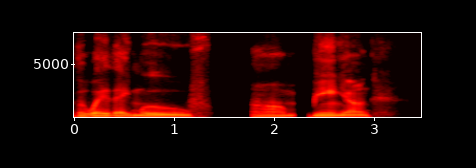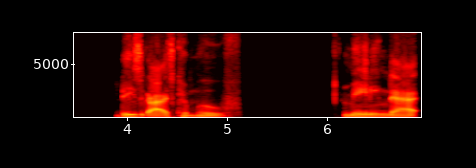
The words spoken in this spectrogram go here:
the way they move, um, being young, these guys can move, meaning that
